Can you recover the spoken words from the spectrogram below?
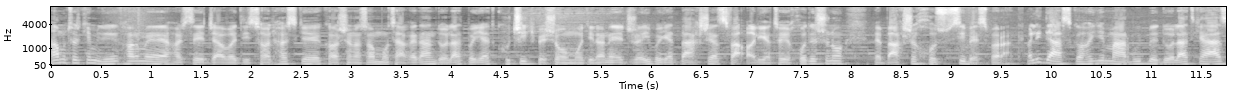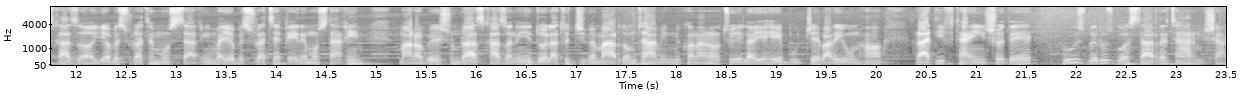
همونطور که می‌دونید خانم حاجی جوادی سال هاست که کارشناسان معتقدن دولت باید کوچیک بشه و مدیران اجرایی باید بخشی از فعالیت های خودشون رو به بخش خصوصی بسپارن. ولی دستگاه های مربوط به دولت که از غذا یا به صورت مستقیم و یا به صورت غیر مستقیم منابعشون رو از خزانه دولت و جیب مردم تأمین می‌کنن و توی لایحه بودجه برای اونها ردیف تعیین شده روز به روز گسترده تر میشن.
